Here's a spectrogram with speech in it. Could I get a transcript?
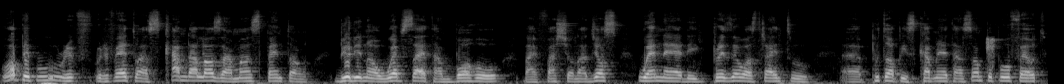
what people ref- refer to as scandalous amount spent on building a website and borehole by Fashola just when uh, the president was trying to uh, put up his cabinet, and some people felt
